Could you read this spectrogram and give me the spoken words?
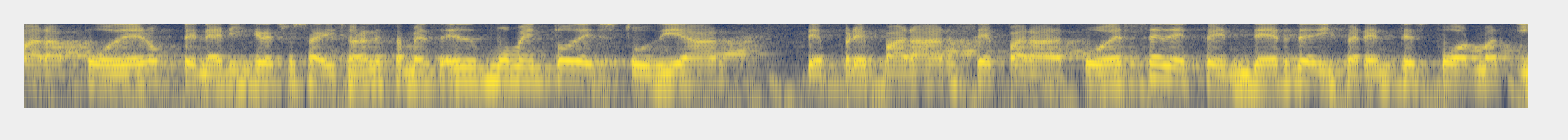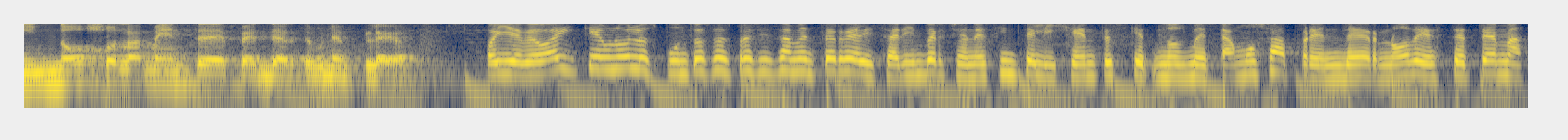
para poder obtener ingresos adicionales. También es un momento de estudiar, de prepararse para poderse defender de diferentes formas y no solamente depender de un empleo. Oye, veo ahí que uno de los puntos es precisamente realizar inversiones inteligentes, que nos metamos a aprender ¿no? de este tema.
